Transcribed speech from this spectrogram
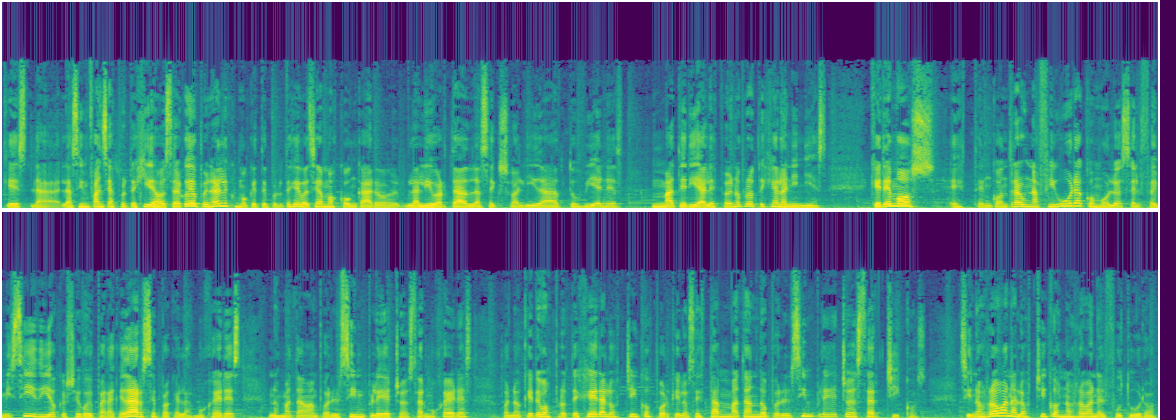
que es la- las infancias protegidas. O sea, el Código Penal es como que te protege, decíamos con Caro, la libertad, la sexualidad, tus bienes materiales, pero no protege a la niñez. Queremos este, encontrar una figura como lo es el femicidio, que llegó hoy para quedarse, porque las mujeres nos mataban por el simple hecho de ser mujeres. Bueno, queremos proteger a los chicos porque los están matando por el simple hecho de ser chicos. Si nos roban a los chicos, nos roban el futuro.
